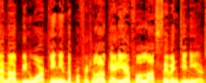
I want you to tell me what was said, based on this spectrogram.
and I've been working in the professional career for last 17 years.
